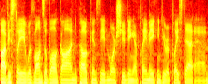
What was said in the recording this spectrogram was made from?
Obviously, with Lonzo Ball gone, the Pelicans need more shooting and playmaking to replace that, and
